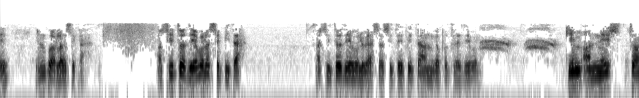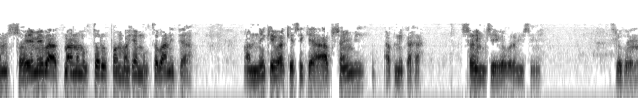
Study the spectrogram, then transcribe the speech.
है, इनको अलग से कहा। असितो देवल से पिता। असितो देवल व्यास, असित पिता, उनका पुत्र है देवल। किम अन्य स्वयं आत्मान मुक्त रूप मह्यम मुक्तवाणी क्या अन्य के वाक्य से क्या? आप स्वयं भी आपने कहा। स्वयं चेव प्रवेश में श्लोक बोलो।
